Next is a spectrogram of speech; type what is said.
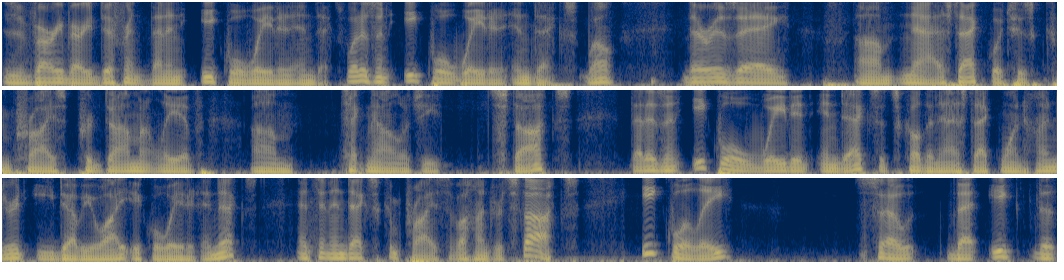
is very, very different than an equal weighted index. What is an equal weighted index? Well, there is a um, NASDAQ, which is comprised predominantly of um, technology stocks. That is an equal weighted index. It's called the NASDAQ 100 EWI, equal weighted index. And it's an index comprised of 100 stocks equally so that e- the,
